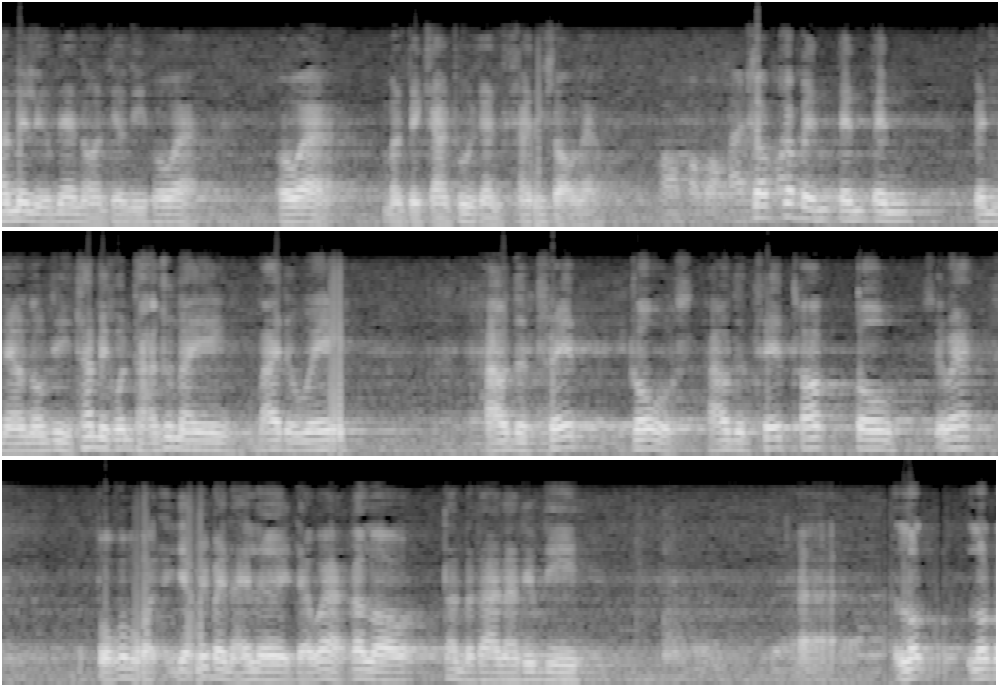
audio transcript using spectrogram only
ท่านไม่ลืมแน่นอนเที่ยวนี้เพราะว่า เพราะว่ามันเป็นการพูดกันครั้งที่สองแล้วพอพอบอกได้ไหมก็ก็เป็นเป็นเป็นเป็นแนวโน้มที่ท่านเป็นคนถามขึ้นมาเอง by the way how the trade goes how the trade talk go ใช่ไหมผมก็บอกยังไม่ไปไหนเลย แต่ว่าก็รอท่านประธานาธิบดีเอ่อ ลดลด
